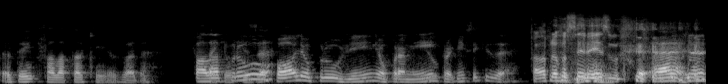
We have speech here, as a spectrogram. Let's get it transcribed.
Eu tenho que falar pra quem agora? Fala pro quiser? Poli ou pro Vini ou pra mim, pra quem você quiser. Fala pra você Viu? mesmo. É,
